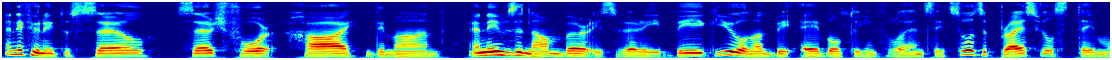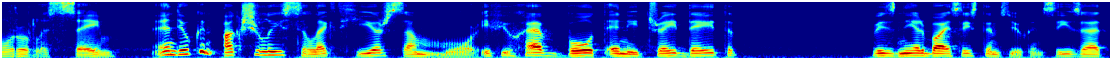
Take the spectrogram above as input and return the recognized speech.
And if you need to sell, search for high demand and if the number is very big you will not be able to influence it so the price will stay more or less same. And you can actually select here some more. If you have bought any trade data with nearby systems you can see that.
